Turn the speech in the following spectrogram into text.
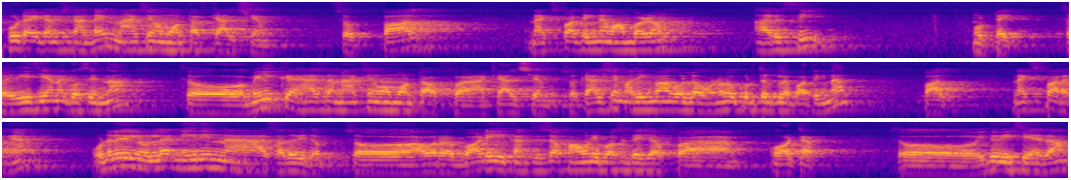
food items contain maximum amount of calcium so பால். நெக்ஸ்ட் பார்த்தீங்கன்னா மாம்பழம் அரிசி முட்டை. ஸோ இது ஈஸியான கொஸ்டின் தான் so milk has the maximum amount of calcium so calcium அதிகமாக உள்ள உணவு கொடுத்துருக்கல பார்த்தீங்கன்னா பால். நெக்ஸ்ட் பாருங்கள் உடலில் உள்ள நீரின் uh, சதவீதம். ஸோ அவர் body consist of how many percentage of water so இது ஈஸியாக தான்.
